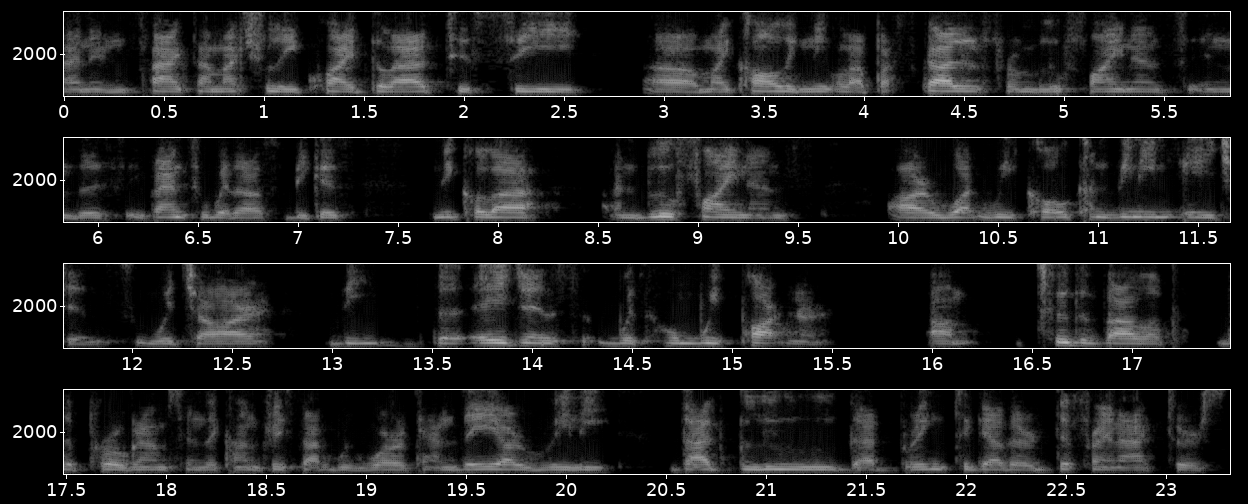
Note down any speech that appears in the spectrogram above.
and in fact, I'm actually quite glad to see uh, my colleague Nicola Pascal from Blue Finance in this event with us because Nicola and Blue Finance are what we call convening agents, which are the, the agents with whom we partner um, to develop the programs in the countries that we work. And they are really that glue that bring together different actors,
